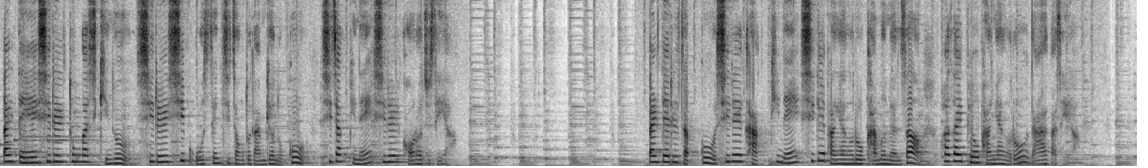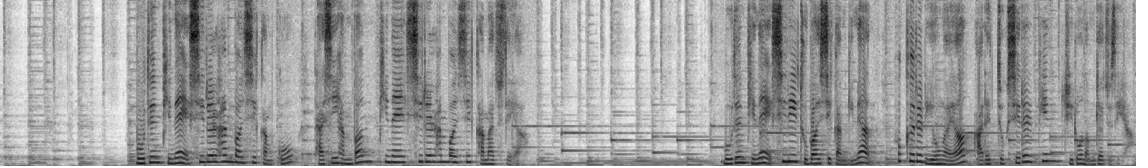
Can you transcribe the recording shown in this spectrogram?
빨대에 실을 통과시킨 후 실을 15cm 정도 남겨놓고 시작 핀에 실을 걸어주세요. 빨대를 잡고 실을 각 핀에 시계 방향으로 감으면서 화살표 방향으로 나아가세요. 모든 핀에 실을 한 번씩 감고 다시 한번 핀에 실을 한 번씩 감아주세요. 모든 핀에 실이 두 번씩 감기면 후크를 이용하여 아래쪽 실을 핀 뒤로 넘겨주세요.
